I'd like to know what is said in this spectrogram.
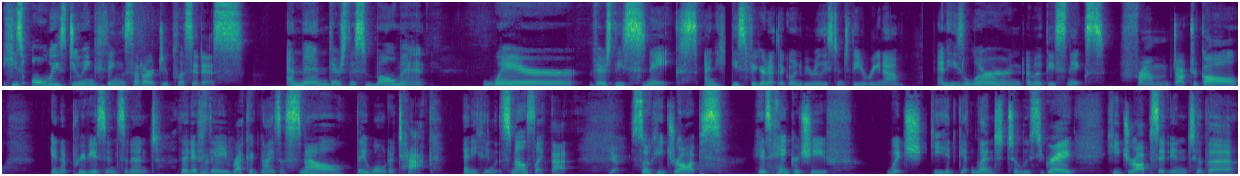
he's always doing things that are duplicitous. And then there's this moment where there's these snakes, and he's figured out they're going to be released into the arena. And he's learned about these snakes from Dr. Gaul in a previous incident that if they recognize a smell, they won't attack anything that smells like that. Yeah. So he drops his handkerchief, which he had get lent to Lucy Gray, he drops it into the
